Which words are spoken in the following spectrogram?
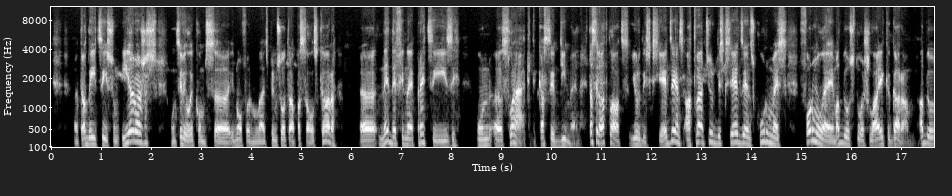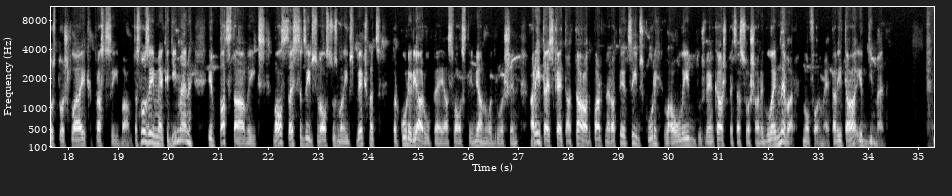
tradīcijas un ieražas. Un civil likums ir noformulēts pirms otrā pasaules kara, Eh, nedefinē precīzi un eh, slēgti, kas ir ģimene. Tas ir atklāts juridisks jēdziens, atvērts juridisks jēdziens, kuru mēs formulējam atbilstoši laika garam, atbilstoši laika prasībām. Tas nozīmē, ka ģimene ir patstāvīgs valsts aizsardzības un valsts uzmanības priekšmets, par kuru ir jārūpējās valstīm, jānodrošina. Arī tā skaitā tādu partneru attiecības, kuri laulību vienkārši pēc esošā regulējuma nevar noformēt. Arī tā ir ģimene.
